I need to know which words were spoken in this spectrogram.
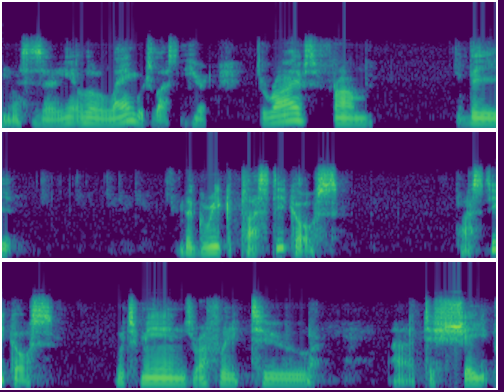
this is a, a little language lesson here, derives from the the Greek plastikos, plastikos, which means roughly to uh, to shape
